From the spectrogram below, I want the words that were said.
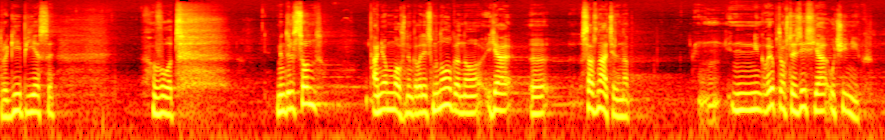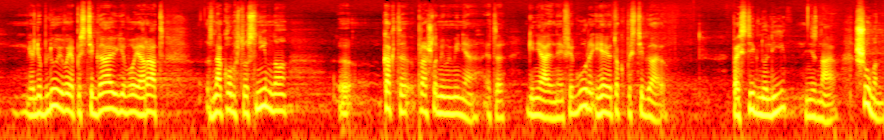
другие пьесы. Вот. Мендельсон, о нем можно говорить много, но я э, сознательно не говорю, потому что здесь я ученик – я люблю его, я постигаю его, я рад знакомству с ним, но э, как-то прошло мимо меня эта гениальная фигура, и я ее только постигаю. Постигну ли, не знаю. Шуман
